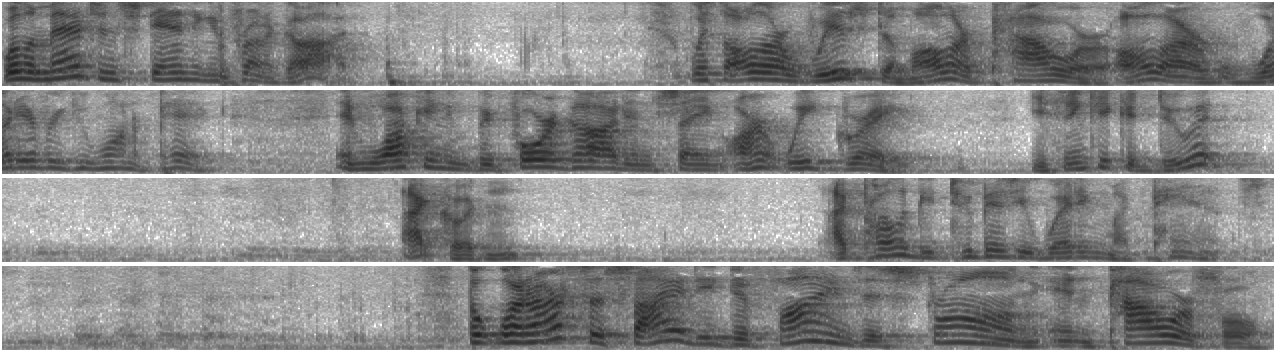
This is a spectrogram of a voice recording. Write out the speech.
Well, imagine standing in front of God with all our wisdom, all our power, all our whatever you want to pick, and walking before God and saying, Aren't we great? You think you could do it? I couldn't. I'd probably be too busy wetting my pants. But what our society defines as strong and powerful,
